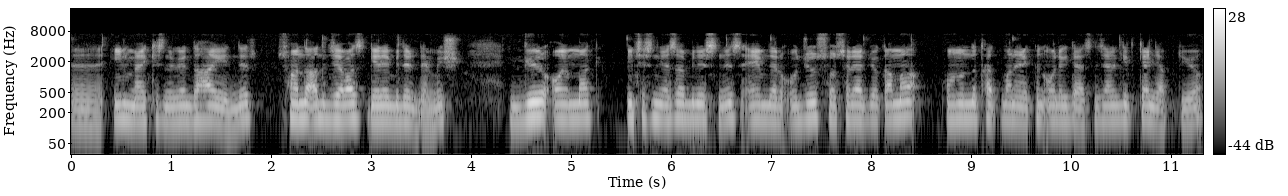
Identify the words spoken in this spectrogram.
e, il merkezine göre daha iyidir. Sonra da adı Cevaz gelebilir demiş. Gür Oymak ilçesini yazabilirsiniz. Evler ucuz, sosyal yok ama onun da Tatvan'a yakın oraya gidersiniz. Yani git gel yap diyor.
